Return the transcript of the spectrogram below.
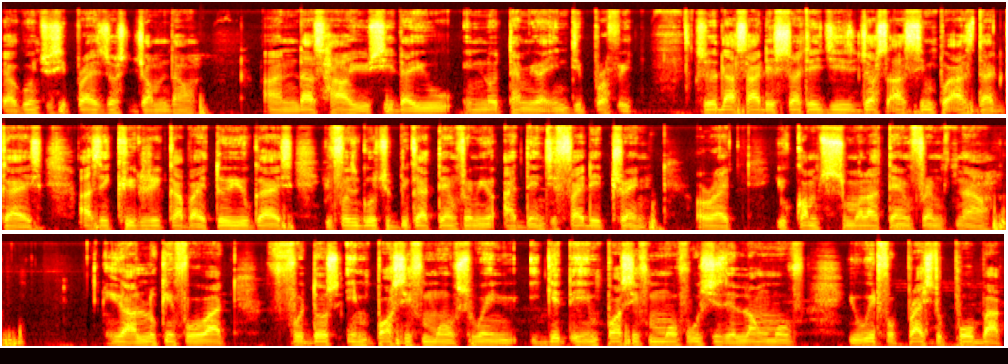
you are going to see price just jump down. And that's how you see that you in no time you are in deep profit. So that's how the strategy is just as simple as that guys. As a quick recap i told you guys you first go to bigger time frame you identify the trend. All right you come to smaller time frames now you are looking forward for those impulsive moves. When you get the impulsive move which is a long move you wait for price to pull back.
